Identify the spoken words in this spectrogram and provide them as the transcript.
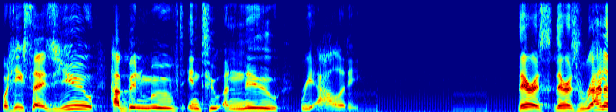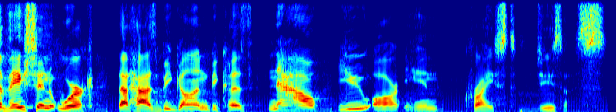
but he says, You have been moved into a new reality. There is, there is renovation work that has begun because now you are in Christ Jesus.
